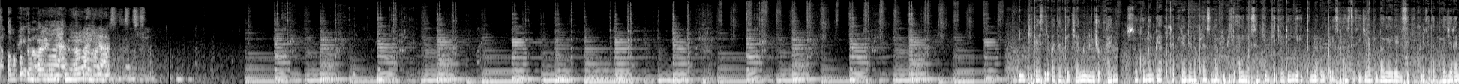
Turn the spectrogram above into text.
Apa perkembangan. Ha. Banyak Implikasi dapatan kajian menunjukkan sokongan pihak pentadbiran dalam pelaksanaan PPKI di SMK Bukit Gading iaitu melalui pelaksanaan strategi yang pelbagai dari segi pendekatan pengajaran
